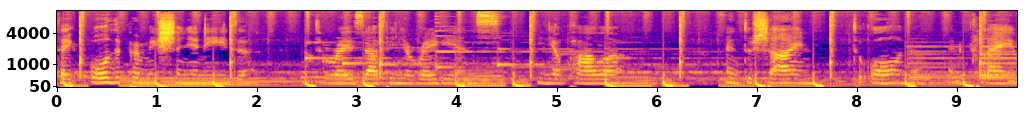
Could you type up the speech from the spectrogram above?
take all the permission you need to raise up in your radiance, in your power, and to shine, to own and claim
